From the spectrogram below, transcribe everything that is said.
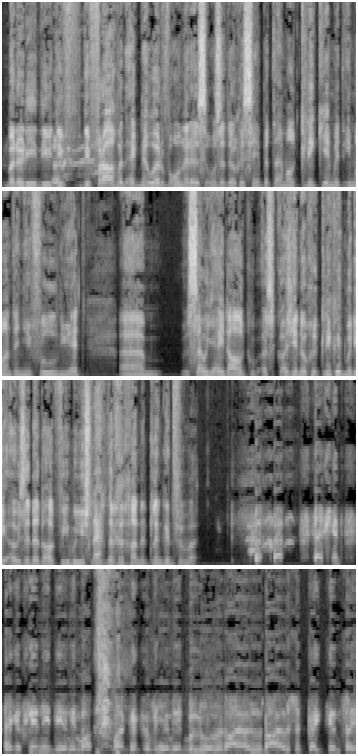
Maar nou die die die die vraag wat ek nou oor wonder is, ons het nou gesê partymal klik jy met iemand en jy voel jy weet, ehm um, sou jy dalk as, as jy nou geklik het met die ou se dit dalk vir jou slegter gegaan het klink dit vir my. ek het ek het geen idee nie maar maar ek kan vir jou net beloof daai ou daai ou se kyk en sy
